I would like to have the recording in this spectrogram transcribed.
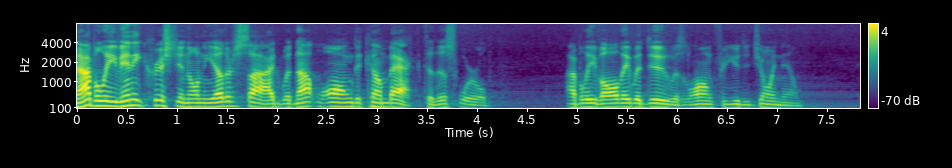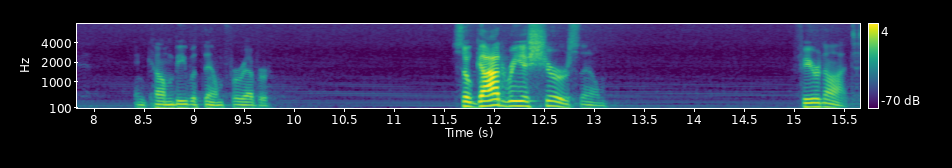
And I believe any Christian on the other side would not long to come back to this world. I believe all they would do is long for you to join them and come be with them forever. So God reassures them fear not.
